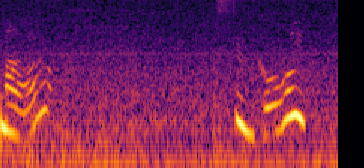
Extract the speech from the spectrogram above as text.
ますごい。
